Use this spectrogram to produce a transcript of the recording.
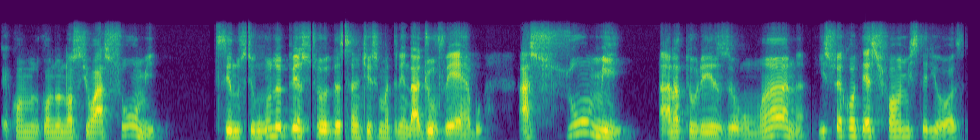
é quando, quando o Nosso Senhor assume, sendo segunda pessoa da Santíssima Trindade, o Verbo assume a natureza humana, isso acontece de forma misteriosa.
